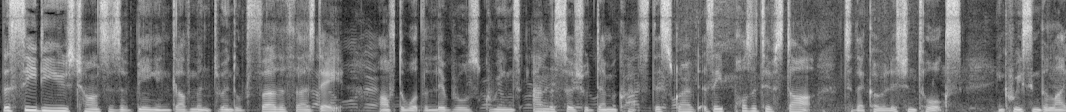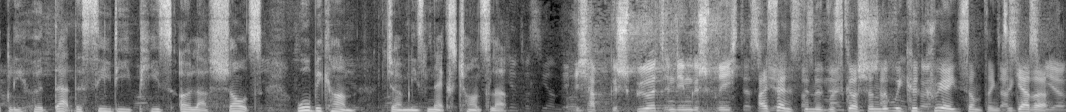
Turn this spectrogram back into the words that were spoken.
The CDU's chances of being in government dwindled further Thursday after what the Liberals, Greens, and the Social Democrats described as a positive start to their coalition talks, increasing the likelihood that the CDP's Olaf Scholz will become Germany's next chancellor. I sensed in the discussion that we could create something together.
